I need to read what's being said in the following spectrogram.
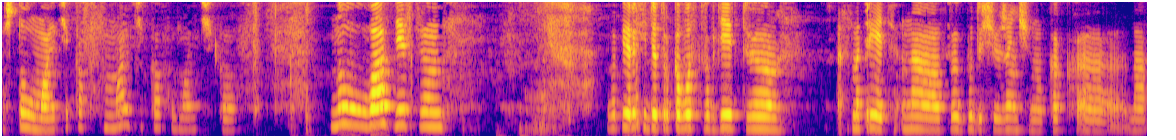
А что у мальчиков? У мальчиков, у мальчиков. Ну, у вас здесь, эм, во-первых, идет руководство к действию смотреть на свою будущую женщину как э, на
